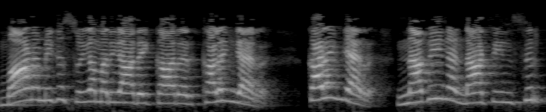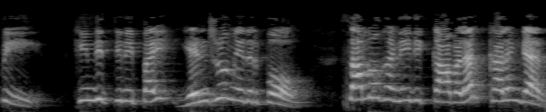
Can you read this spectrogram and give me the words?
மானமிகு சுயமரியாதைக்காரர் கலைஞர் கலைஞர் நவீன நாட்டின் சிற்பி ஹிந்தி திணிப்பை என்றும் எதிர்ப்போம். சமூக நீதி காவலர் கலைஞர்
